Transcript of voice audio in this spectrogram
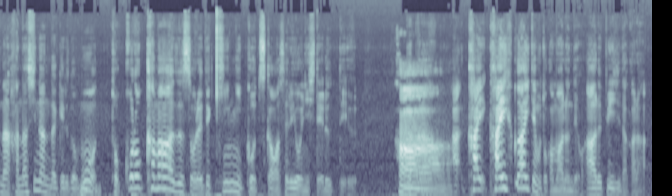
な話なんだけれども、うん。ところ構わずそれで筋肉を使わせるようにしてるっていう。だはからあ回回復アイテムとかもあるんだよ。RPG だから。うん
